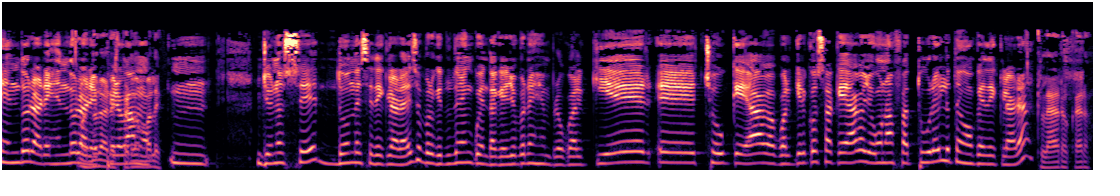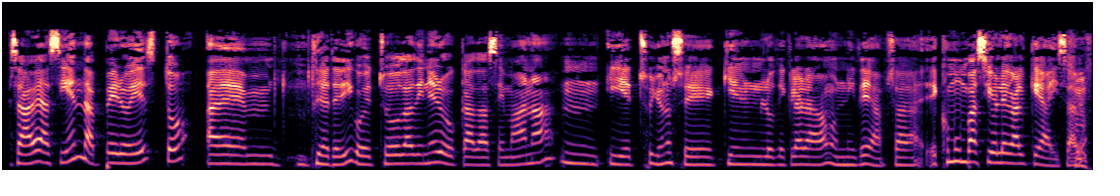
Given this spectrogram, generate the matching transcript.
En dólares, en dólares, dólares, pero perdón, vamos, vale. mm, yo no sé dónde se declara eso, porque tú ten en cuenta que yo, por ejemplo, cualquier eh, show que haga, cualquier cosa que haga, yo hago una factura y lo tengo que declarar. Claro, claro. ¿Sabes? Hacienda, pero esto, eh, ya te digo, esto da dinero cada semana mm, y esto yo no sé quién lo declara, vamos, ni idea. O sea, es como un vacío legal que hay, ¿sabes?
